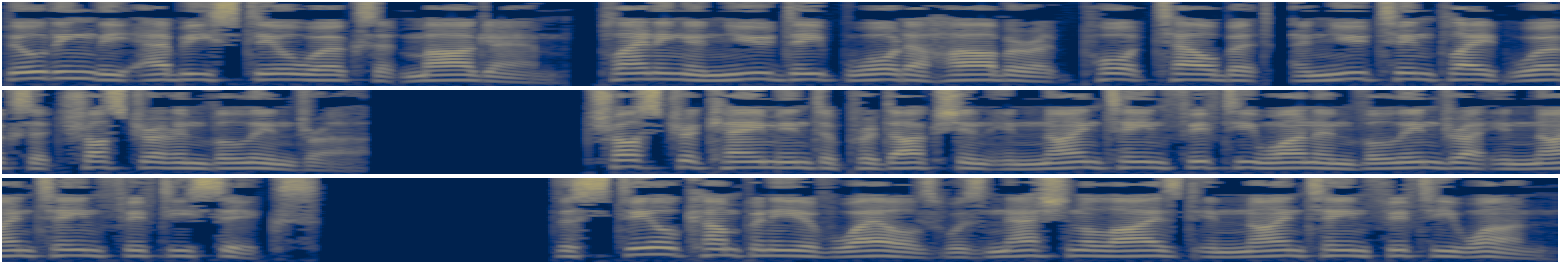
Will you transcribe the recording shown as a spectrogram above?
building the Abbey Steelworks at Margam, planning a new deep water harbour at Port Talbot, a new tinplate works at Trostre and Velindre. Trostre came into production in 1951 and Velindre in 1956. The Steel Company of Wales was nationalised in 1951,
